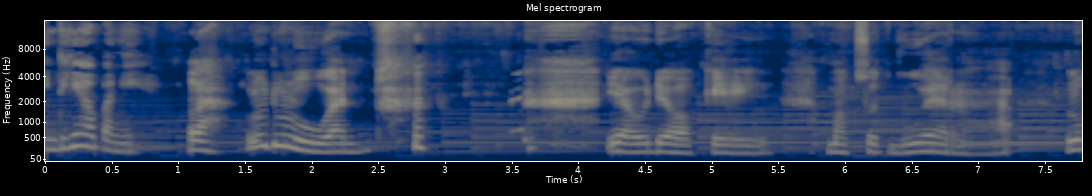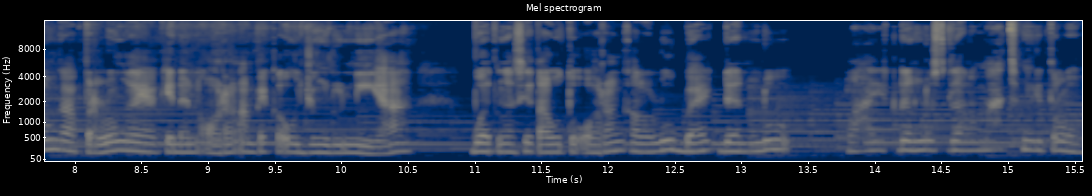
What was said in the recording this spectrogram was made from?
intinya apa nih? Lah, lu duluan. ya udah oke. Maksud gue, Ra, lu nggak perlu ngeyakinin orang sampai ke ujung dunia buat ngasih tahu tuh orang kalau lu baik dan lu layak dan lu segala macem gitu loh.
